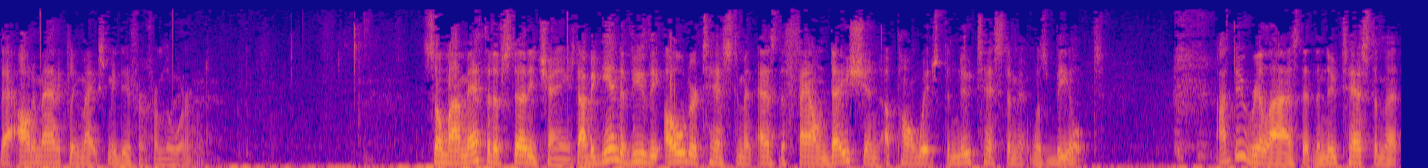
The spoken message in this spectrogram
That automatically makes me different from the world. So my method of study changed. I began to view the Older Testament as the foundation upon which the New Testament was built. I do realize that the New Testament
